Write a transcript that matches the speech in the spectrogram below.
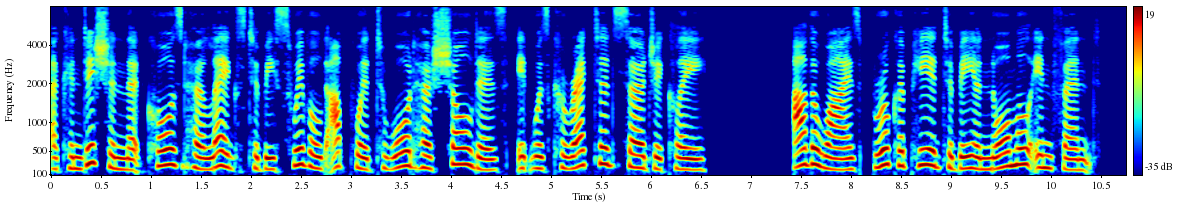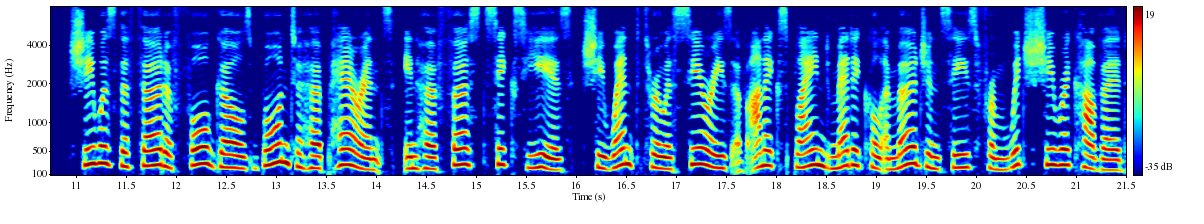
a condition that caused her legs to be swiveled upward toward her shoulders. It was corrected surgically. Otherwise, Brooke appeared to be a normal infant. She was the third of four girls born to her parents. In her first six years, she went through a series of unexplained medical emergencies from which she recovered.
